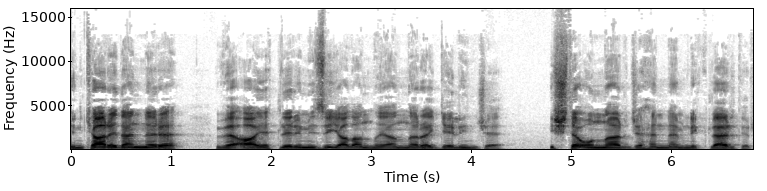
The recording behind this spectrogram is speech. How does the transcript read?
İnkar edenlere ve ayetlerimizi yalanlayanlara gelince işte onlar cehennemliklerdir.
